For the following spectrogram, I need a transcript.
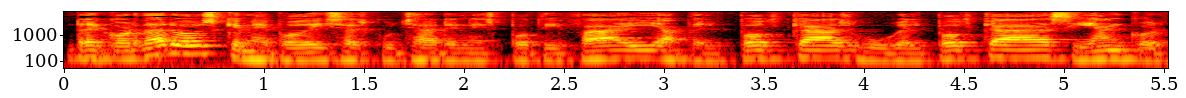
Recordaros que me podéis escuchar en Spotify, Apple Podcast, Google Podcast y Anchor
